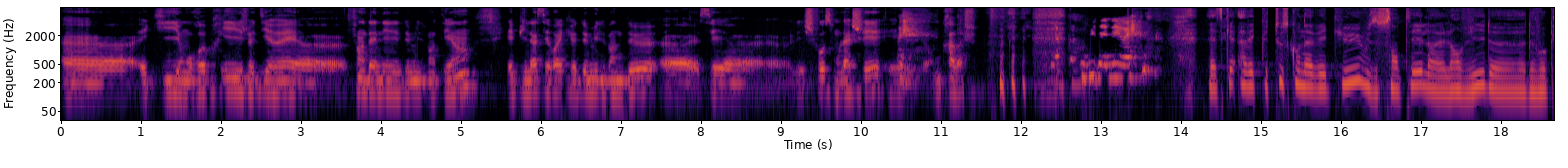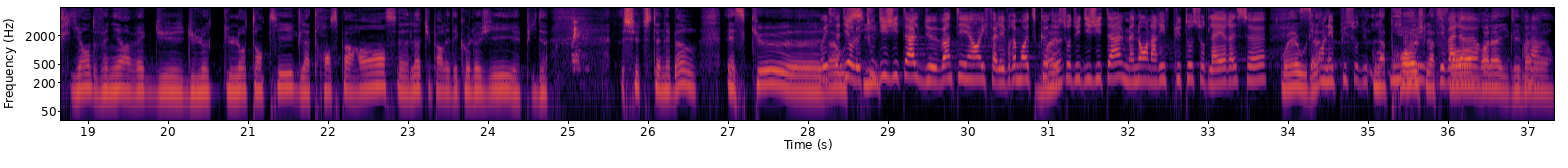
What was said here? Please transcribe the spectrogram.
euh, et qui ont repris, je dirais, euh, fin d'année 2021. Et puis là, c'est vrai que 2022, euh, c'est les chevaux sont lâchés et on cravache. Début d'année, ouais. Est-ce qu'avec tout ce qu'on a vécu, vous sentez l'envie de, de, vos clients de venir avec du, du l'authentique, de la transparence? Là, tu parlais d'écologie et puis de, sustainable. Est-ce que. Euh, oui, c'est-à-dire le tout digital de 21, il fallait vraiment être que sur du digital. Maintenant, on arrive plutôt sur de la RSE. Ouais, ou on est plus sur du contenu, L'approche, la des forme, valeurs. voilà, les valeurs.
